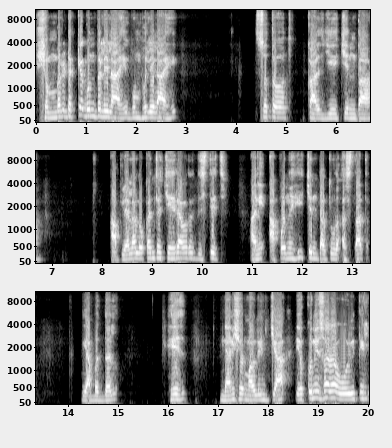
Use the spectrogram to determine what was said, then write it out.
शंभर टक्के गुंतलेला आहे गुंफलेला आहे. सतत काळजी चिंता आपल्याला लोकांच्या चेहऱ्यावर दिसतेच आणि आपणही चिंतातूर असतात. याबद्दल हे ज्ञानेश्वर माऊलींच्या एकोणीसाव्या ओळीतील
